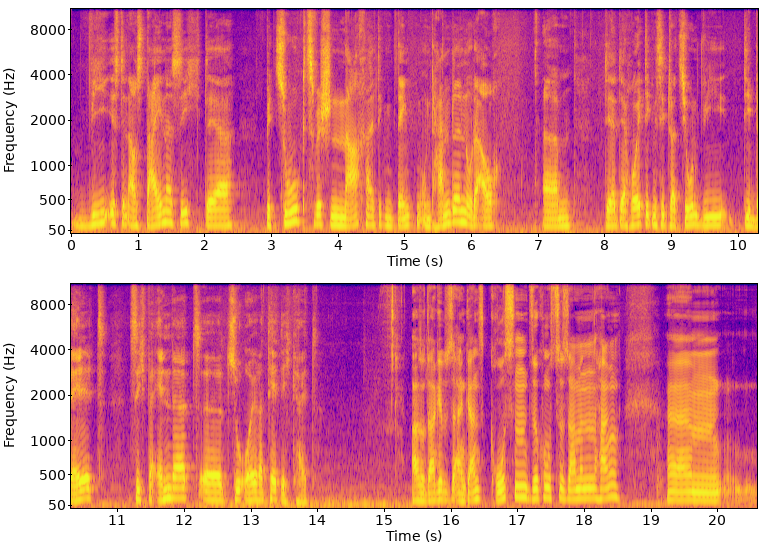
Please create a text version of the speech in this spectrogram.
Wie ist denn aus deiner Sicht der Bezug zwischen nachhaltigem Denken und Handeln oder auch ähm, der, der heutigen Situation, wie die Welt sich verändert äh, zu eurer Tätigkeit? Also da gibt es einen ganz großen Wirkungszusammenhang. Ähm,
